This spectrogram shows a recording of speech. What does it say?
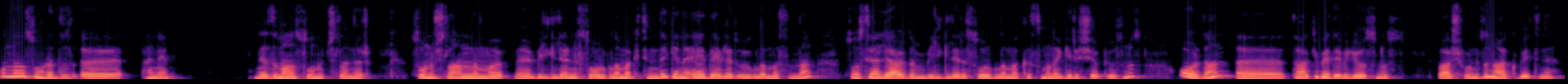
Bundan sonra da e, hani ne zaman sonuçlanır, sonuçlandı mı e, bilgilerini sorgulamak için de gene E-Devlet uygulamasından sosyal yardım bilgileri sorgulama kısmına giriş yapıyorsunuz. Oradan e, takip edebiliyorsunuz başvurunuzun akıbetini.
